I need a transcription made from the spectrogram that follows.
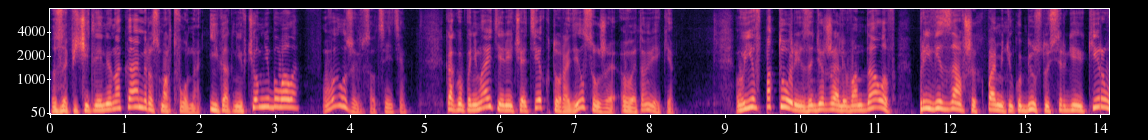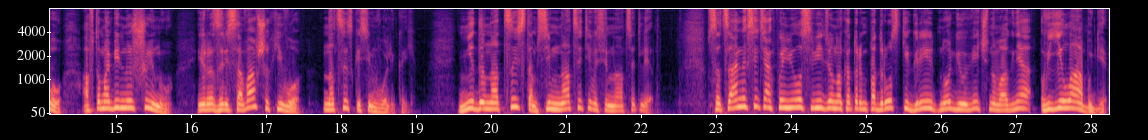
запечатлели на камеру смартфона и, как ни в чем не бывало, выложили в соцсети. Как вы понимаете, речь о тех, кто родился уже в этом веке. В Евпатории задержали вандалов, привязавших к памятнику бюсту Сергею Кирову автомобильную шину и разрисовавших его нацистской символикой. Недонацистам 17-18 лет. В социальных сетях появилось видео, на котором подростки греют ноги у вечного огня в Елабуге.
